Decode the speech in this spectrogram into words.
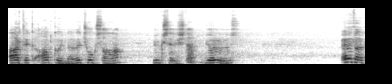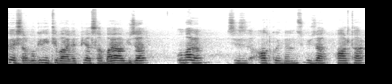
artık altcoin'lerde çok sağlam yükselişler görürüz. Evet arkadaşlar bugün itibariyle piyasa bayağı güzel. Umarım siz altcoin'leriniz güzel artar.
